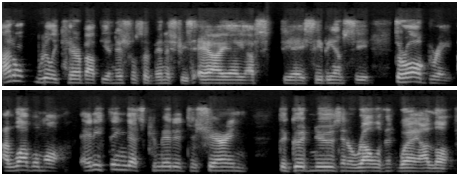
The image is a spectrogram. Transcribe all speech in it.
I don't really care about the initials of ministries, AIA, FCA, CBMC. They're all great. I love them all. Anything that's committed to sharing the good news in a relevant way, I love,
